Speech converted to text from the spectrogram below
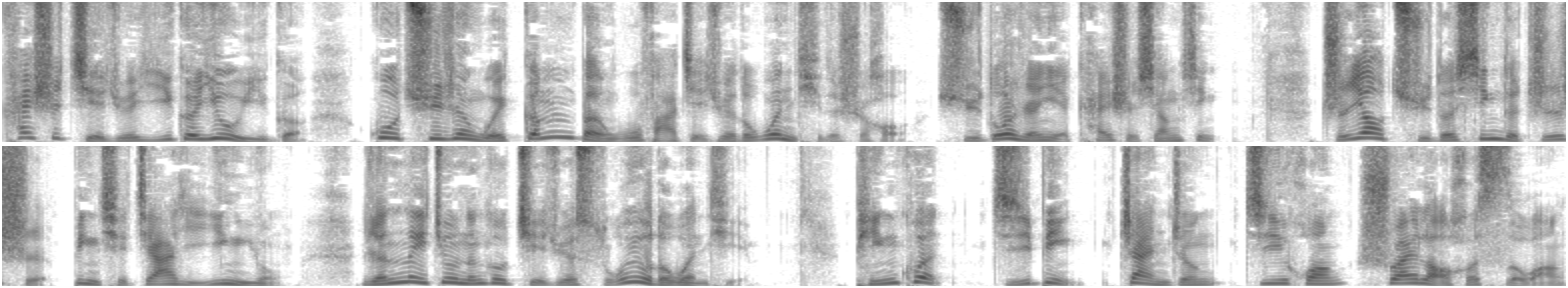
开始解决一个又一个过去认为根本无法解决的问题的时候，许多人也开始相信，只要取得新的知识并且加以应用，人类就能够解决所有的问题。贫困、疾病、战争、饥荒、衰老和死亡，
